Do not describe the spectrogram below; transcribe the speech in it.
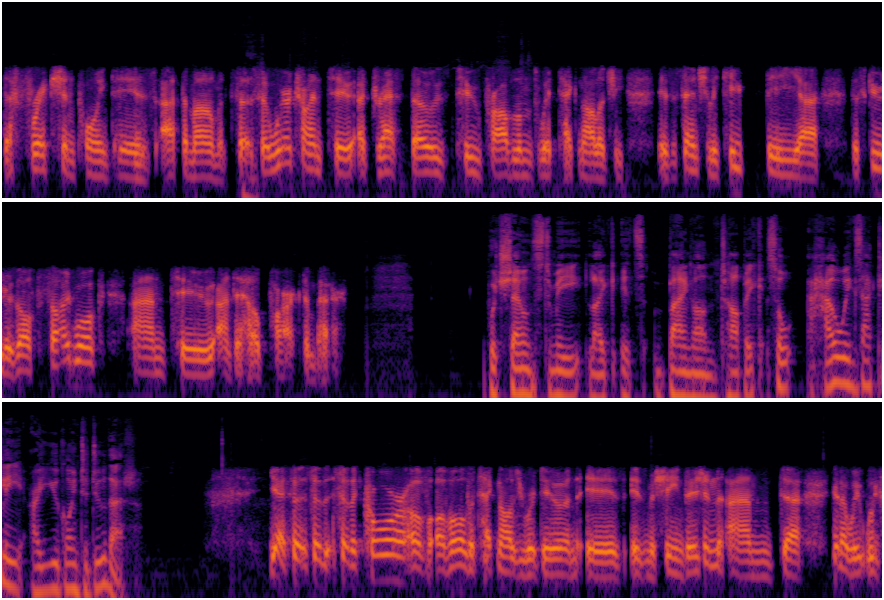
the friction point is at the moment. So, so we're trying to address those two problems with technology. Is essentially keep the uh, the scooters off the sidewalk and to and to help park them better. Which sounds to me like it's bang on topic. So, how exactly are you going to do that? Yeah, so so the, so the core of, of all the technology we're doing is is machine vision, and uh, you know we, we've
